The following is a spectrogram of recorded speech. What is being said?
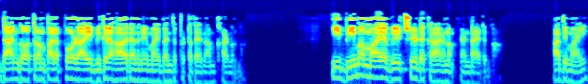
ദാൻ ഗോത്രം പലപ്പോഴായി വിഗ്രഹാരാധനയുമായി ബന്ധപ്പെട്ടതായി നാം കാണുന്നു. ഈ ഭീമമായ വീഴ്ചയുടെ കാരണം രണ്ടായിരുന്നു. ആദ്യമായി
